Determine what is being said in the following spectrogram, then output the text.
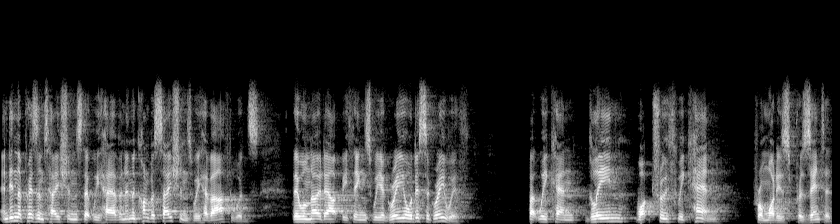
And in the presentations that we have and in the conversations we have afterwards, there will no doubt be things we agree or disagree with. But we can glean what truth we can from what is presented.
